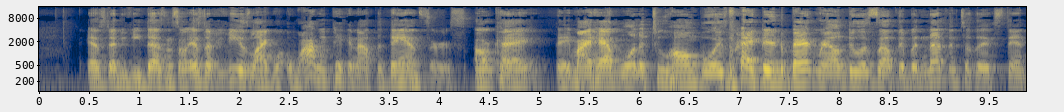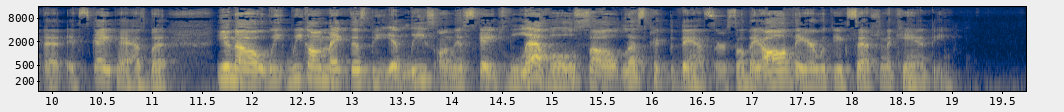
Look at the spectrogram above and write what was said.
SWV doesn't. So SWV is like, well, why are we picking out the dancers? Okay. They might have one or two homeboys back there in the background doing something, but nothing to the extent that Xscape has. But, you know, we, we gonna make this be at least on the Xscape's level. So let's pick the dancers. So they all there with the exception of Kandi.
